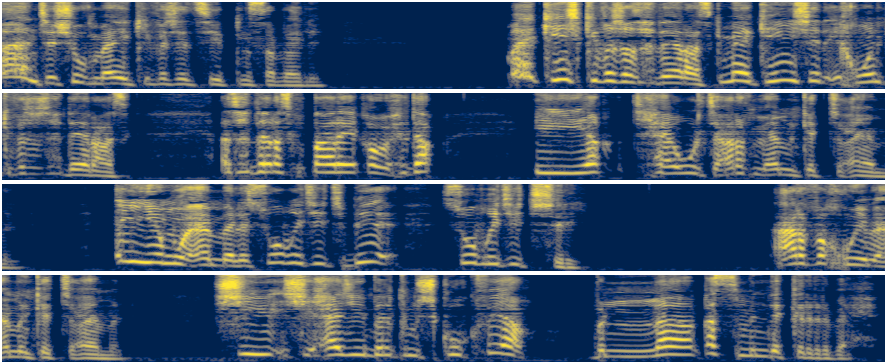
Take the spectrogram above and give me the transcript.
ها أنت شوف معايا كيفاش هاد السيد تنصب عليه. ما كاينش كيفاش غتحضي راسك ما كاينش الإخوان كيفاش غتحضي راسك. غتحضي راسك بطريقة وحدة. هي تحاول تعرف مع من كتعامل. أي معاملة سواء بغيتي تبيع سواء بغيتي تشري. عرف أخويا مع من كتعامل. شي شي حاجة يبان لك مشكوك فيها بالناقص من داك الربح.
